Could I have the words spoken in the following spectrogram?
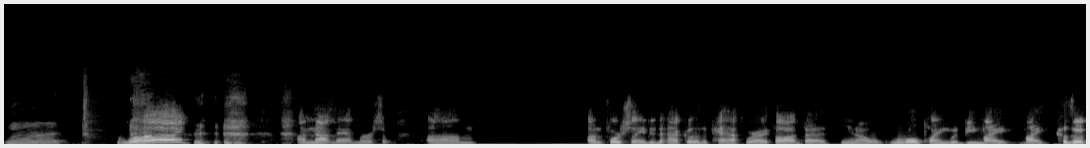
What? What? I'm not Matt Mercer. Um, unfortunately, I did not go the path where I thought that you know role playing would be my my because if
